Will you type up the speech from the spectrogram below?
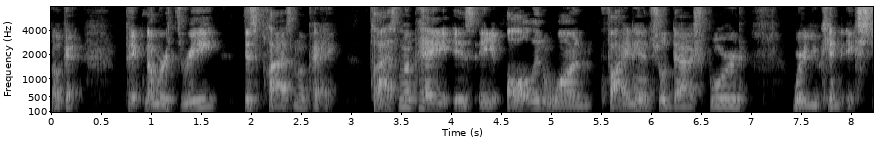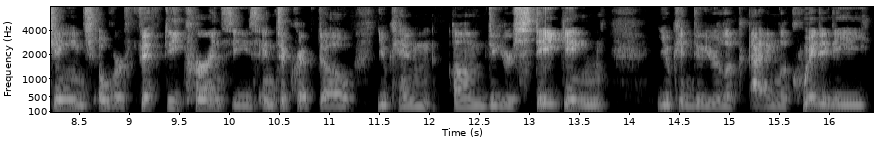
Okay, pick number three is Plasma Pay. Plasma Pay is a all-in-one financial dashboard where you can exchange over 50 currencies into crypto. You can um, do your staking. You can do your look adding liquidity.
